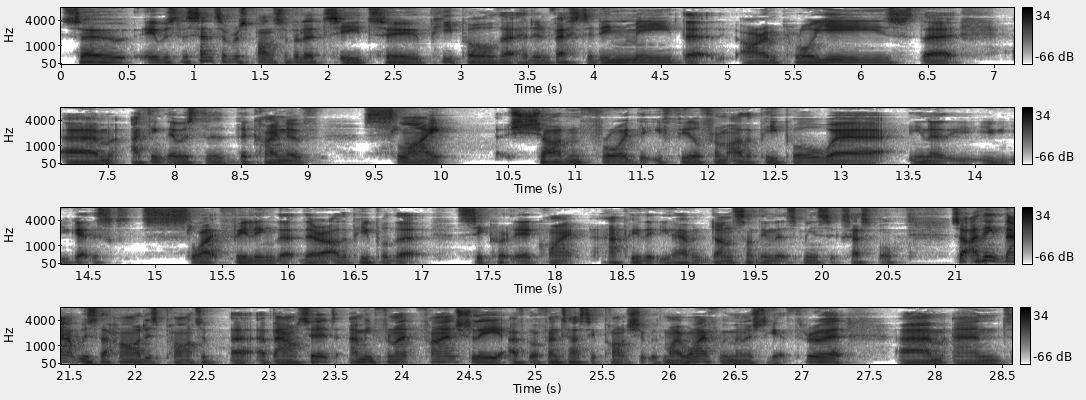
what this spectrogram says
So it was the sense of responsibility to people that had invested in me, that are employees, that um, I think there was the, the kind of slight Schadenfreude that you feel from other people, where you know you, you get this slight feeling that there are other people that secretly are quite happy that you haven't done something that's been successful. So I think that was the hardest part of, uh, about it. I mean, financially, I've got a fantastic partnership with my wife. We managed to get through it, um, and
